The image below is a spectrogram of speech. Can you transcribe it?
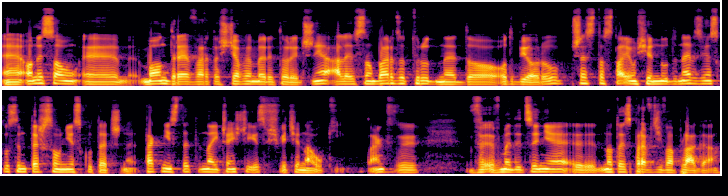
E, one są e, mądre, wartościowe merytorycznie, ale są bardzo trudne do odbioru, przez to stają się nudne, w związku z tym też są nieskuteczne. Tak niestety najczęściej jest w świecie nauki. Tak? W, w, w medycynie e, no to jest prawdziwa plaga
